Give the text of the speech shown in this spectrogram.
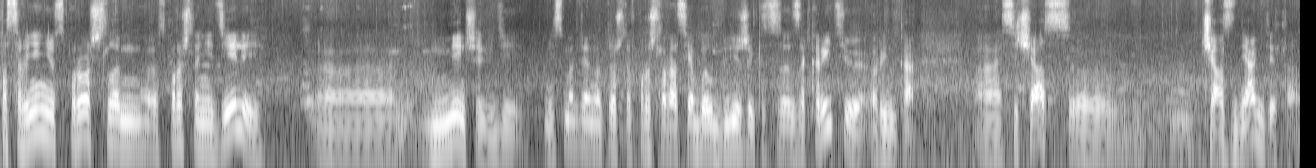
По сравнению с, прошлым, с прошлой неделей э, меньше людей. Несмотря на то, что в прошлый раз я был ближе к закрытию рынка, а сейчас э, час дня где-то,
